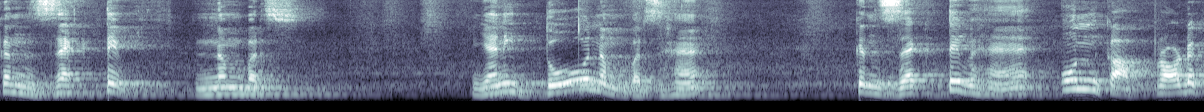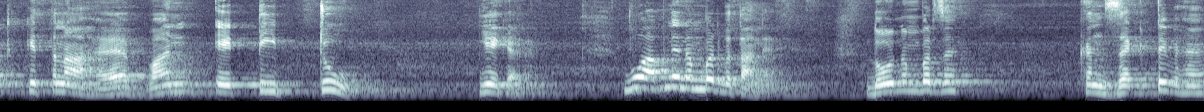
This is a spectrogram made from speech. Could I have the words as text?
consecutive numbers यानी दो नंबर्स हैं कंजेक्टिव हैं, उनका प्रोडक्ट कितना है? 182 ये कह रहे हैं। वो आपने नंबर बताने हैं। दो नंबर्स हैं कंजेक्टिव हैं,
